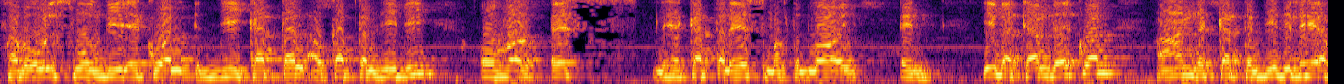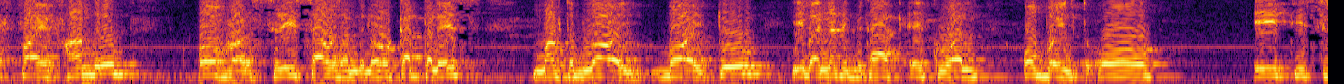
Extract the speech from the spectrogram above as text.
فبقول small d equal D capital أو capital D دي over S اللي هي capital S multiply n يبقى الكلام ده equal عندك capital D دي اللي هي 500 over 3000 اللي هو capital S multiply by 2 يبقى الناتج بتاعك equal 0.083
